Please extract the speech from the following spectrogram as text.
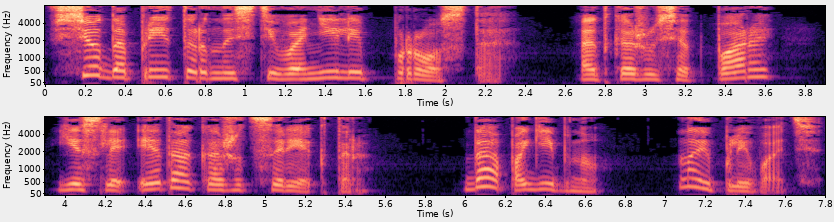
Все до приторности ванили просто. Откажусь от пары, если это окажется ректор. Да, погибну, ну и плевать.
